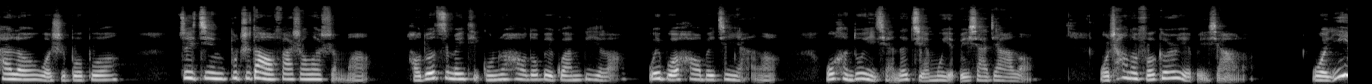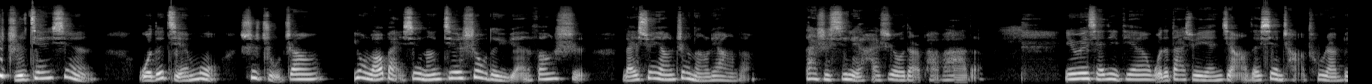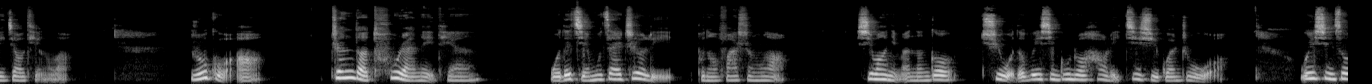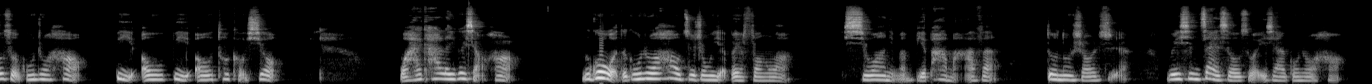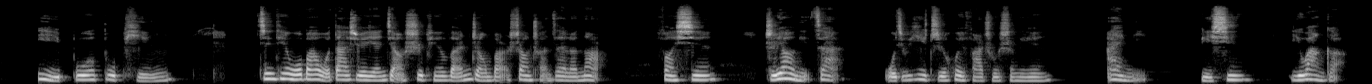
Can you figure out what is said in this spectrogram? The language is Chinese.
Hello，我是波波。最近不知道发生了什么，好多自媒体公众号都被关闭了，微博号被禁言了，我很多以前的节目也被下架了，我唱的佛歌也被下了。我一直坚信我的节目是主张用老百姓能接受的语言方式来宣扬正能量的，但是心里还是有点怕怕的，因为前几天我的大学演讲在现场突然被叫停了。如果啊。真的突然哪天，我的节目在这里不能发生了，希望你们能够去我的微信公众号里继续关注我，微信搜索公众号 “b o b o” 脱口秀。我还开了一个小号，如果我的公众号最终也被封了，希望你们别怕麻烦，动动手指，微信再搜索一下公众号“一波不平”。今天我把我大学演讲视频完整版上传在了那儿。放心，只要你在，我就一直会发出声音。爱你，比心一万个。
